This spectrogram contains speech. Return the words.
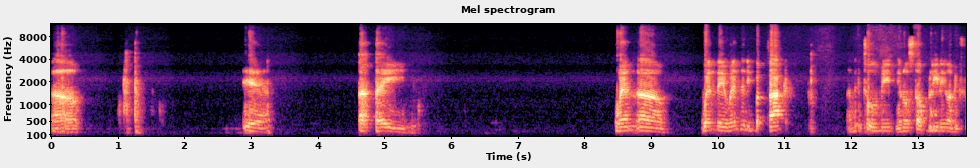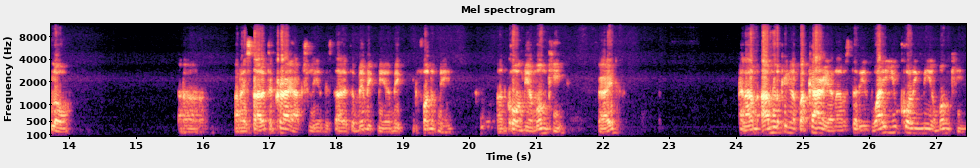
Uh, yeah. I when um, when they went in the back and they told me, you know, stop bleeding on the floor. Uh, and I started to cry actually, and they started to mimic me and make fun of me and call me a monkey, right? And I'm, I'm looking at Bakari and I'm studying, why are you calling me a monkey?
